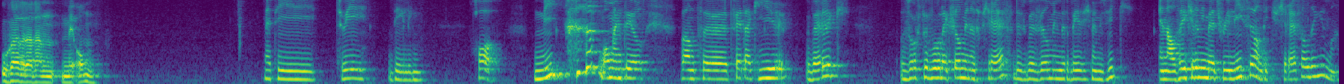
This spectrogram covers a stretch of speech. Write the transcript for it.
hoe gaat er daar dan mee om? Met die tweedeling. Goh, niet momenteel. Want eh, het feit dat ik hier werk, zorgt ervoor dat ik veel minder schrijf. Dus ik ben veel minder bezig met muziek. En al zeker niet met releasen, want ik schrijf wel dingen, maar...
